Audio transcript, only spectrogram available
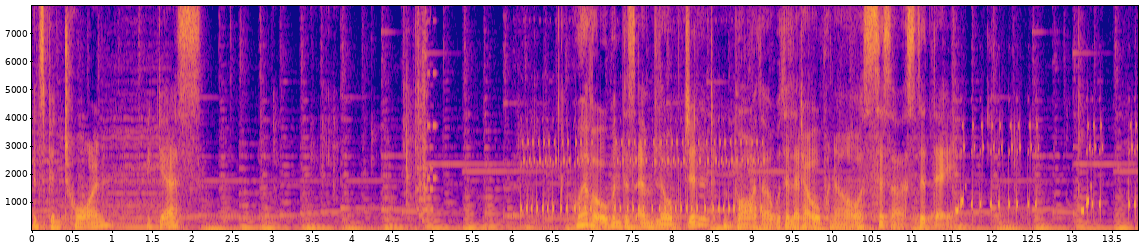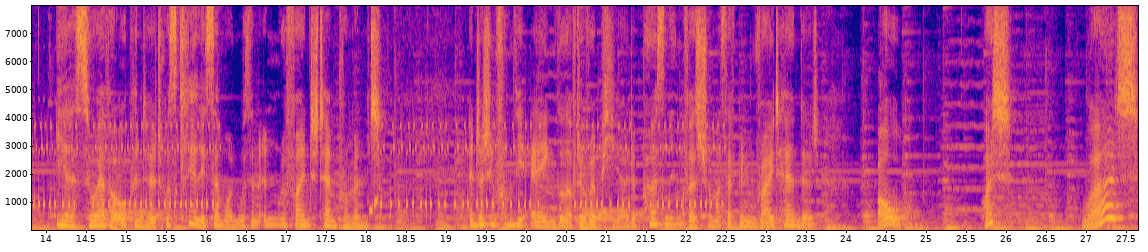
It's been torn, I guess. Whoever opened this envelope didn't bother with a letter opener or scissors, did they? Yes, whoever opened it was clearly someone with an unrefined temperament. And judging from the angle of the rapier, the person in question must have been right-handed. Oh! What? What?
